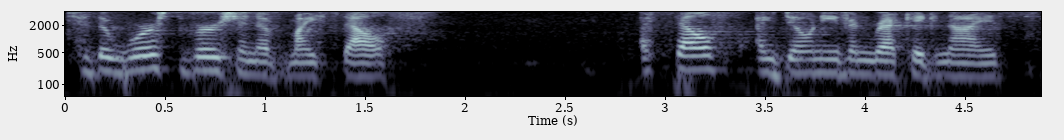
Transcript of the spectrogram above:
to the worst version of myself, a self I don't even recognize.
